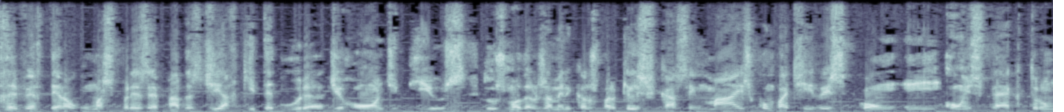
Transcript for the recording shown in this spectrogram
reverter algumas presepadas de arquitetura de ROM, de BIOS dos modelos americanos para que eles ficassem mais compatíveis com um, com o Spectrum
